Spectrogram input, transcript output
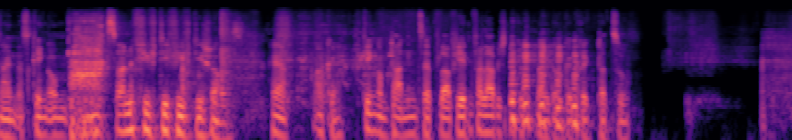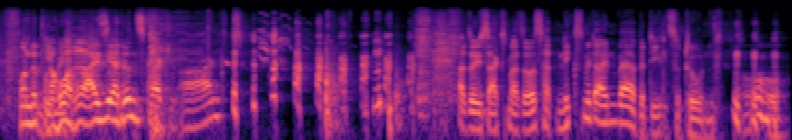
Nein, es ging um. Ach, es war eine 50-50 Chance. Ja, okay. Es ging um Tannenzäpfle. Auf jeden Fall habe ich eine Rückmeldung gekriegt dazu. Von der Brauerei, sie hat uns verklagt. Also ich sag's mal so, es hat nichts mit einem Werbedeal zu tun. Oh.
